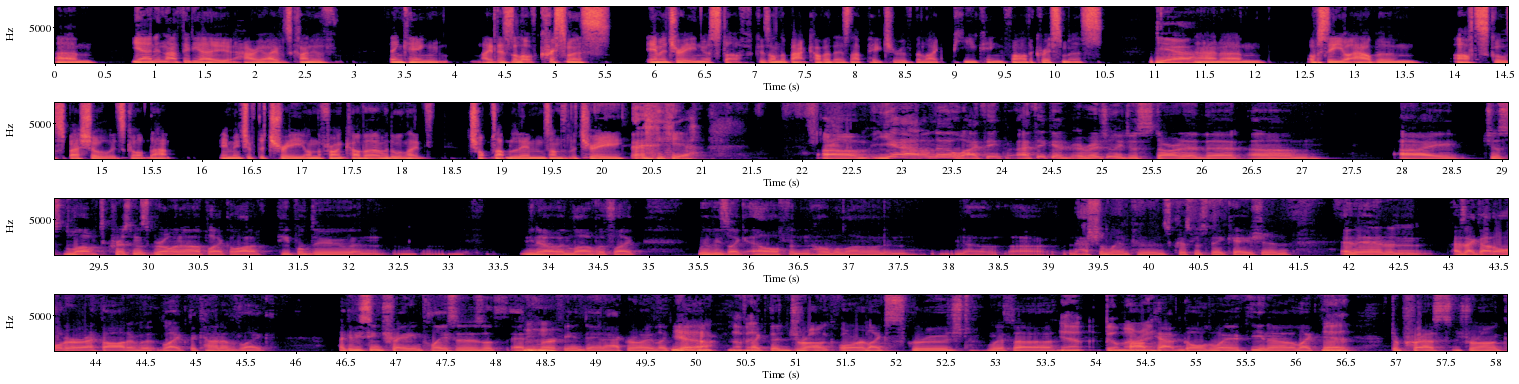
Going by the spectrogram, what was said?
Um, yeah, and in that video, Harry, I was kind of thinking like, there's a lot of Christmas imagery in your stuff because on the back cover there's that picture of the like puking Father Christmas, yeah, and um, obviously your album After School Special, it's got that image of the tree on the front cover with all like chopped up limbs under the tree. yeah. Um, yeah, I don't know. I think I think it originally just started that um, I just loved Christmas growing up, like a lot of people do, and you know, in love with like movies like Elf and Home Alone, and you know, uh, National Lampoon's Christmas Vacation, and then as I got older, I thought it was like the kind of like Like, have you seen Trading Places with Eddie Mhm. Murphy and Dan Aykroyd? Like, Yeah. the, Love it. Like the drunk or like Scrooged with uh, Yeah, Bill Murray. Bobcat Goldthwait. You know, like the Yeah. depressed, drunk,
